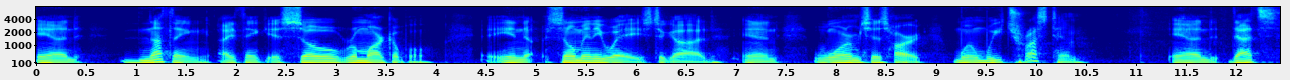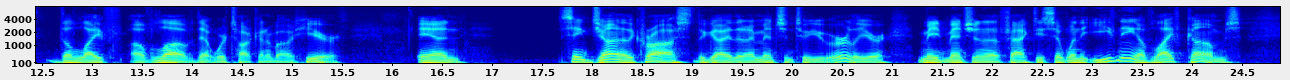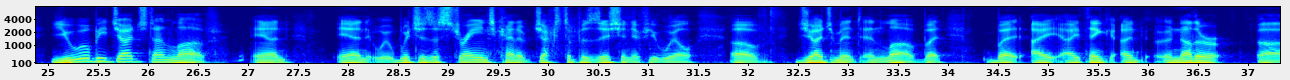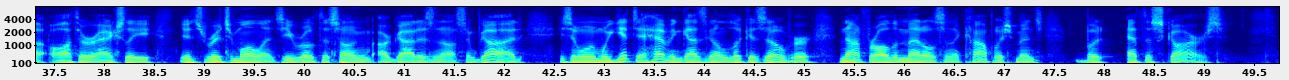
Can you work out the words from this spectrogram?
And nothing I think is so remarkable in so many ways to God and warms his heart when we trust him. And that's the life of love that we're talking about here. And St. John of the Cross, the guy that I mentioned to you earlier, made mention of the fact he said, When the evening of life comes, you will be judged on love. And and which is a strange kind of juxtaposition, if you will, of judgment and love. But but I, I think a, another uh, author actually it's Rich Mullins. He wrote the song "Our God Is an Awesome God." He said, "When we get to heaven, God's going to look us over, not for all the medals and accomplishments, but at the scars,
